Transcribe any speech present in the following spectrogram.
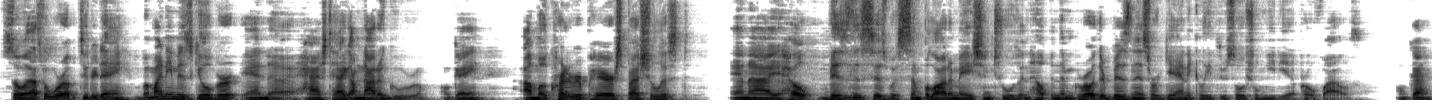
So that's what we're up to today. But my name is Gilbert, and uh, hashtag I'm not a guru, okay? I'm a credit repair specialist, and I help businesses with simple automation tools and helping them grow their business organically through social media profiles, okay?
